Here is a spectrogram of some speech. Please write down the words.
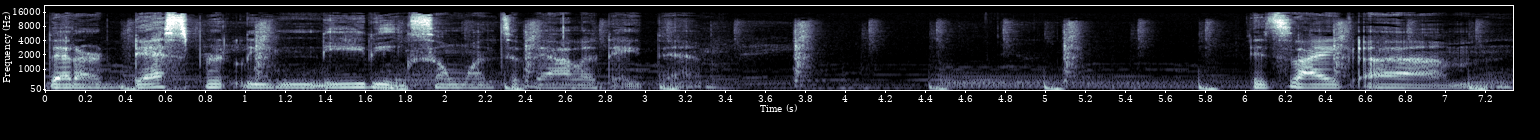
that are desperately needing someone to validate them. It's like um,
